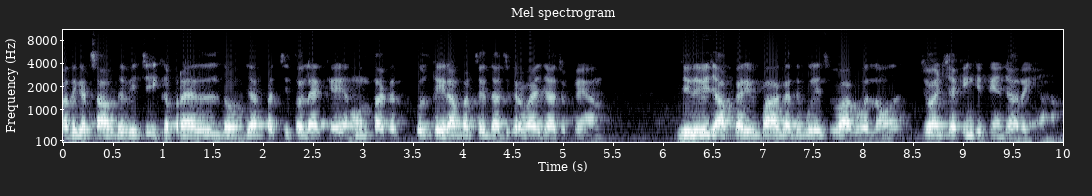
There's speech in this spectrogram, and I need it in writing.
ਫਤਿਹਗੜ੍ਹ ਸਾਹਿਬ ਦੇ ਵਿੱਚ 1 ਅਪ੍ਰੈਲ 2025 ਤੋਂ ਲੈ ਕੇ ਹੁਣ ਤੱਕ ਕੁੱਲ 13 ਪਰਚੇ ਦਰਜ ਕਰਵਾਏ ਜਾ ਚੁੱਕੇ ਹਨ ਜਿਹਦੇ ਵਿੱਚ ਆਬਕਾਰੀ ਵਿਭਾਗ ਅਤੇ ਪੁਲਿਸ ਵਿਭਾਗ ਵੱਲੋਂ ਜੁਆਇੰਟ ਚੈਕਿੰਗ ਕੀਤੀਆਂ ਜਾ ਰਹੀਆਂ ਹਨ।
